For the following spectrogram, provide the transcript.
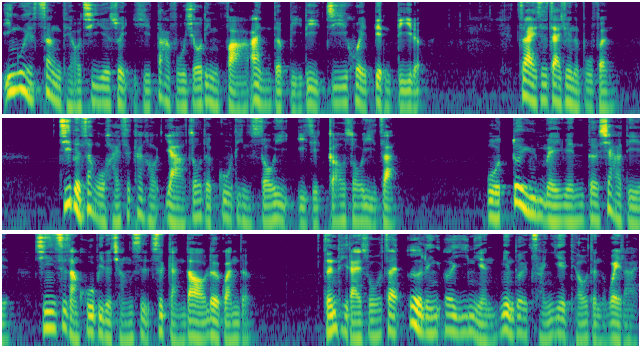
因为上调企业税以及大幅修订法案的比例机会变低了。再是债券的部分，基本上我还是看好亚洲的固定收益以及高收益债。我对于美元的下跌、新兴市场货币的强势是感到乐观的。整体来说，在二零二一年面对产业调整的未来，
